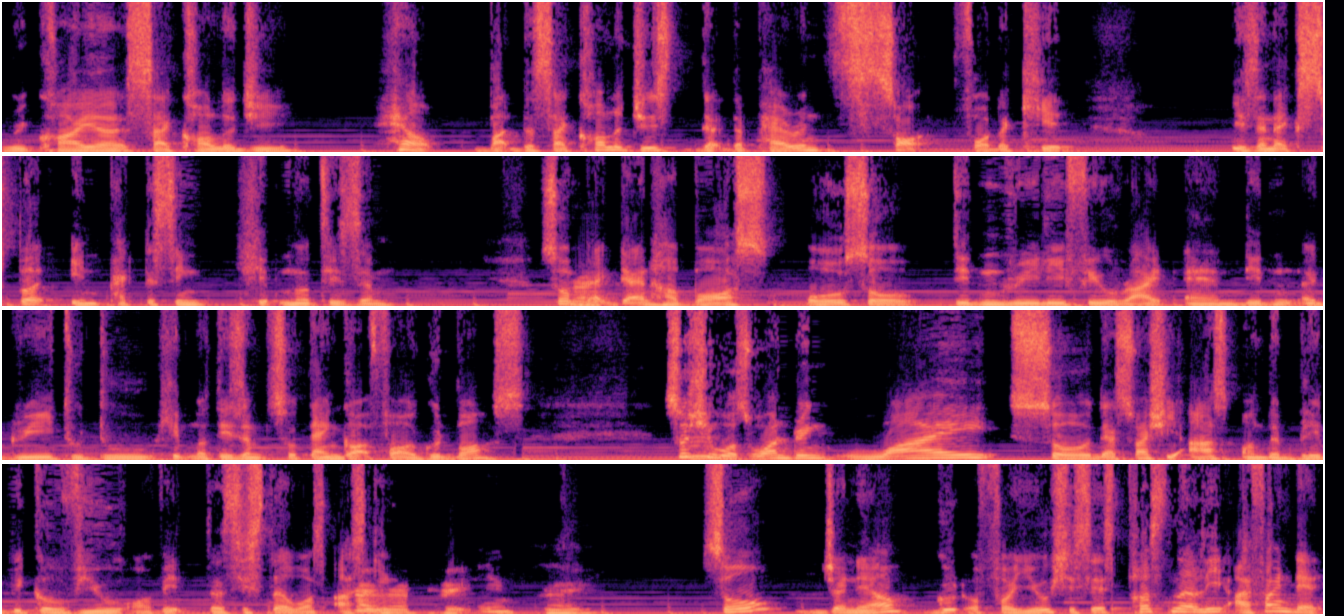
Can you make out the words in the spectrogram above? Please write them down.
required psychology help, but the psychologist that the parents sought for the kid is an expert in practicing hypnotism. So back then, her boss also didn't really feel right and didn't agree to do hypnotism. So thank God for a good boss. So she Mm. was wondering why. So that's why she asked on the biblical view of it. The sister was asking. Right, right, right. So, Janelle, good for you. She says, personally, I find that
